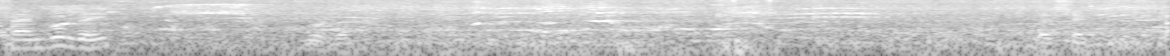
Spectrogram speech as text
Efendim buradayız. Burada. Teşekkür ederim.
